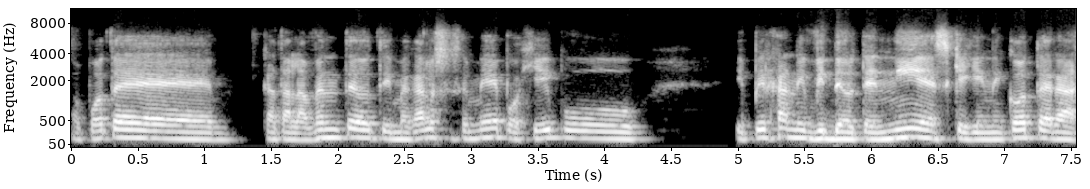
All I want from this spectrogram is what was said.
οπότε καταλαβαίνετε ότι μεγάλωσα σε μια εποχή που υπήρχαν οι βιντεοτενίες και γενικότερα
